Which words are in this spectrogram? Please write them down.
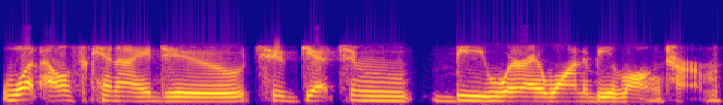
what else can I do to get to be where I want to be long term.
